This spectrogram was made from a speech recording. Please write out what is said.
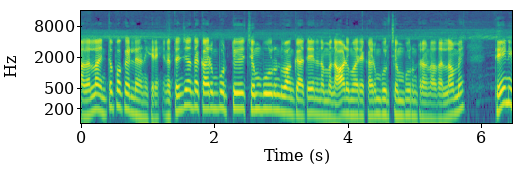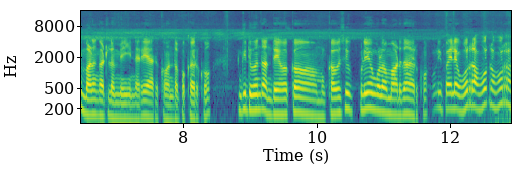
அதெல்லாம் இந்த பக்கம் இல்லை நினைக்கிறேன். எனக்கு தெரிஞ்சு அந்த கரும்பொட்டு செம்பூருன்னுவாங்க. அதே நம்ம அந்த ஆடு மாதிரி கரும்பூர் செம்பூருன்றாங்களா அதெல்லாமே தேனி மலங்காட்டில் மெய் நிறையா இருக்கும். அந்த பக்கம் இருக்கும். இங்கிட்டு வந்து அந்த பக்கம் முக்கால்வாசி புளியங்குளம் மாடு தான் இருக்கும். புளிப்பாயில் ஓடுறா ஓடுறா ஓடுறா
